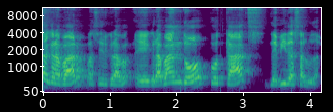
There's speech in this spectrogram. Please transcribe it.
a grabar, vas a ir eh, grabando podcasts de vida saludable.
